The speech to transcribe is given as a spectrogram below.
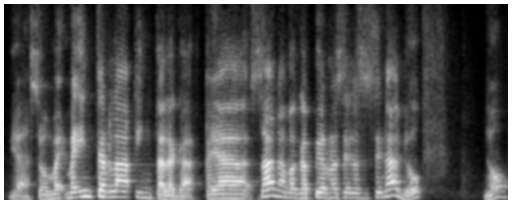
Yeah, so may, may interlocking talaga. Kaya sana mag-appear na sila sa Senado, no?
